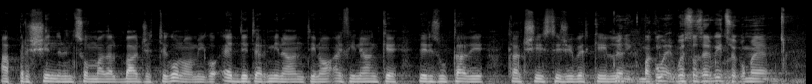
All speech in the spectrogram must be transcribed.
a prescindere insomma, dal budget economico è determinante no, ai fini anche dei risultati calcistici il, Quindi, ma questo servizio come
